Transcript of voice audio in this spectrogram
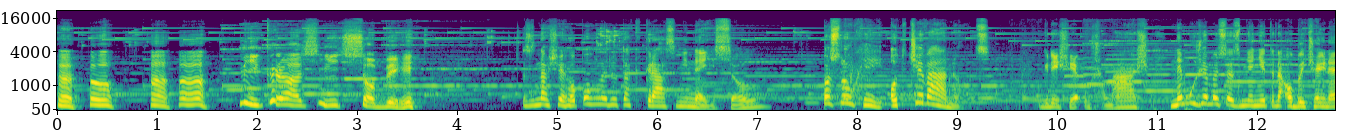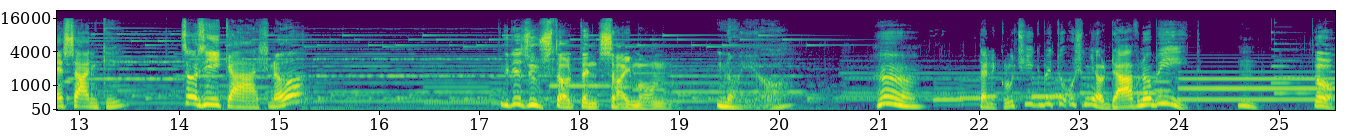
Ha, ha, ha, ha, mý krásní soby. Z našeho pohledu tak krásní nejsou. Poslouchej, otče Vánoc. Když je už máš, nemůžeme se změnit na obyčejné sáňky? Co říkáš, no? Kde zůstal ten Simon? No jo. Hm, ten klučík by tu už měl dávno být. O,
